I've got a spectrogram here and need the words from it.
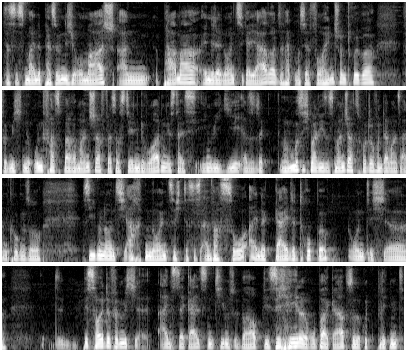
Das ist meine persönliche Hommage an Parma Ende der 90er Jahre. Da hatten wir es ja vorhin schon drüber. Für mich eine unfassbare Mannschaft, was aus denen geworden ist. Da ist irgendwie je, also da, man muss sich mal dieses Mannschaftsfoto von damals angucken, so 97, 98. Das ist einfach so eine geile Truppe. Und ich, äh, bis heute für mich eins der geilsten Teams überhaupt, die es je in Europa gab, so rückblickend.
